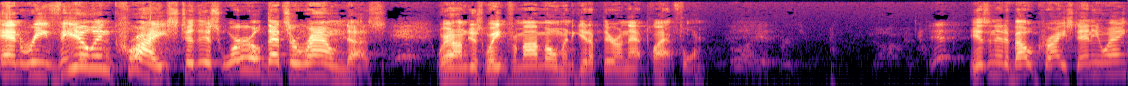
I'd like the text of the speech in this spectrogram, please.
and revealing Christ to this world that's around us. Well, I'm just waiting for my moment to get up there on that platform. Isn't it about Christ anyway?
